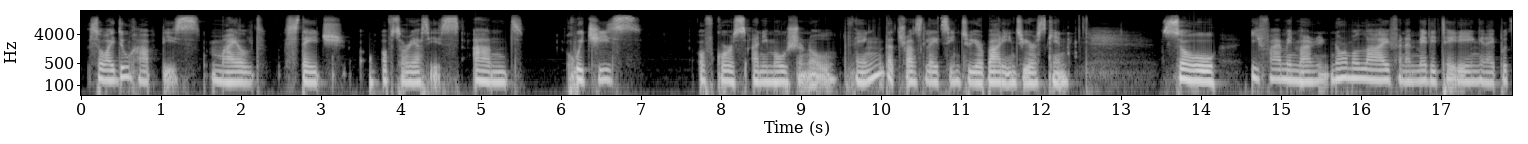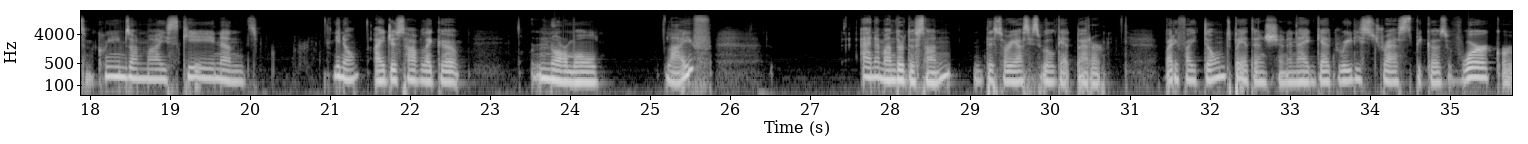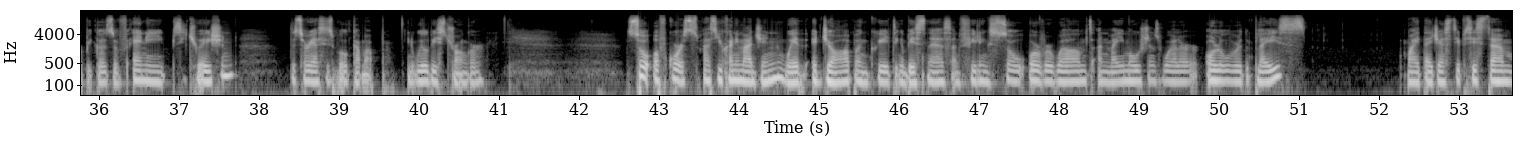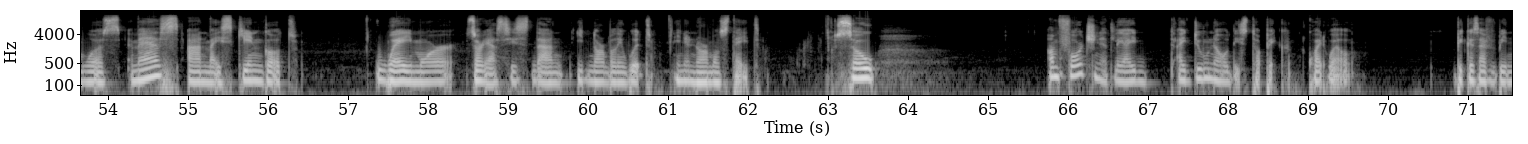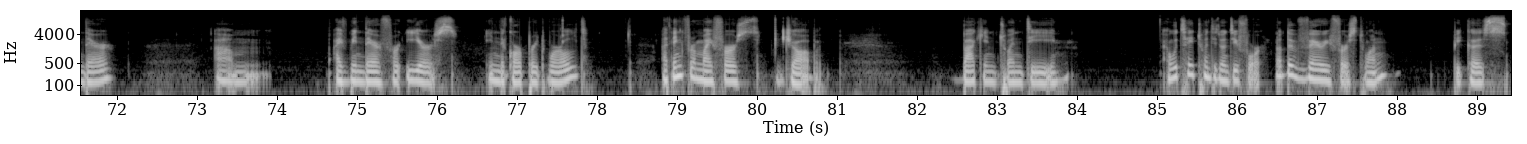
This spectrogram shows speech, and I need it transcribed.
so I do have this mild stage of psoriasis, and which is, of course, an emotional thing that translates into your body, into your skin. So if I'm in my normal life and I'm meditating and I put some creams on my skin and you know, I just have like a normal life, and I'm under the sun, the psoriasis will get better. But if I don't pay attention and I get really stressed because of work or because of any situation, the psoriasis will come up. It will be stronger. So, of course, as you can imagine, with a job and creating a business and feeling so overwhelmed and my emotions were all over the place, my digestive system was a mess and my skin got way more psoriasis than it normally would in a normal state. So, unfortunately, I, I do know this topic quite well because I've been there. Um, I've been there for years in the corporate world. I think from my first job back in 20 I would say 2024, not the very first one, because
